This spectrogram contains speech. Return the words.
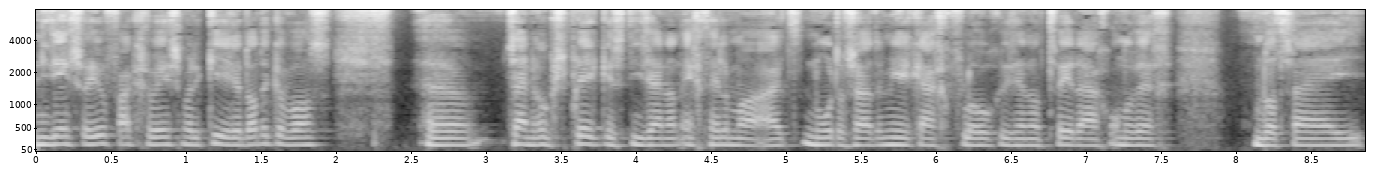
niet eens zo heel vaak geweest, maar de keren dat ik er was, uh, zijn er ook sprekers die zijn dan echt helemaal uit Noord- of Zuid-Amerika gevlogen. Die zijn dan twee dagen onderweg, omdat zij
